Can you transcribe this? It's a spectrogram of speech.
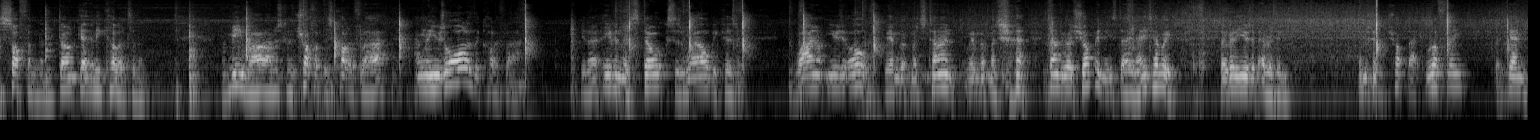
soften them, don't get any colour to them. And meanwhile, I'm just going to chop up this cauliflower. I'm going to use all of the cauliflower, you know, even the stalks as well, because why not use it all? We haven't got much time. We haven't got much time to go shopping these days and age, have we? So we're going to use up everything. I'm just going to chop that roughly, but again,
